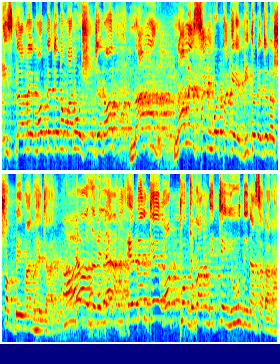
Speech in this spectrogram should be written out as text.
ইসলামের মধ্যে যেন মানুষ যেন নাম নামের সাইনবোর্ড থাকে ভিতরে যেন সব বেইমান হয়ে যায়। এদেরকে অর্থ যোগান দিচ্ছে ইহুদি নাসারারা।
